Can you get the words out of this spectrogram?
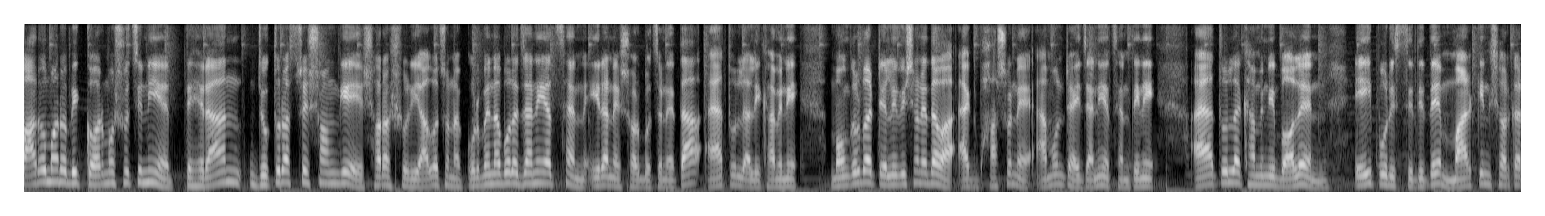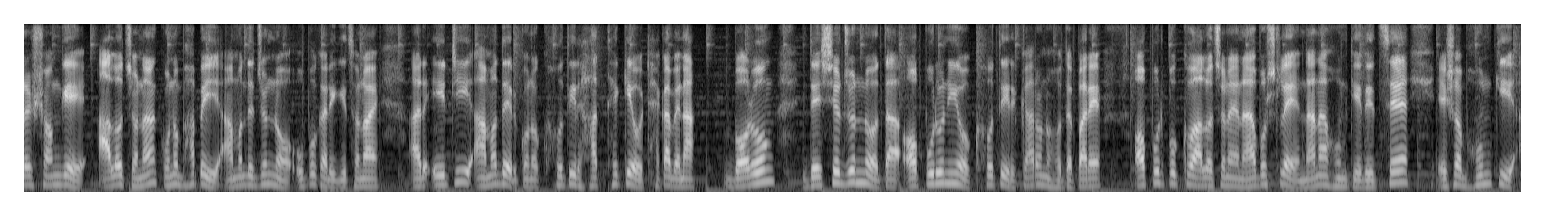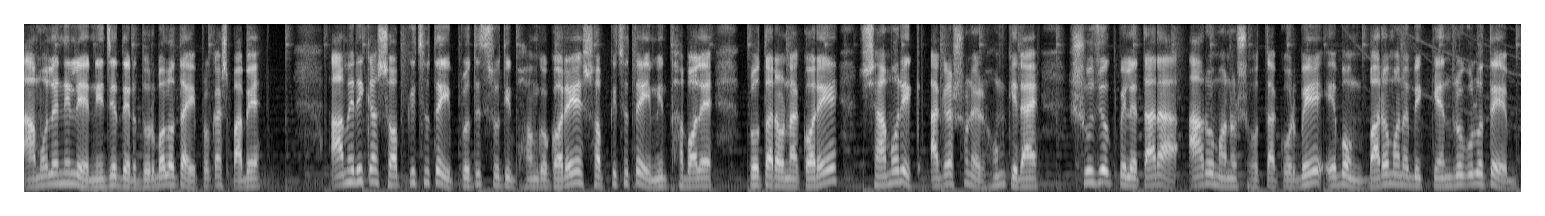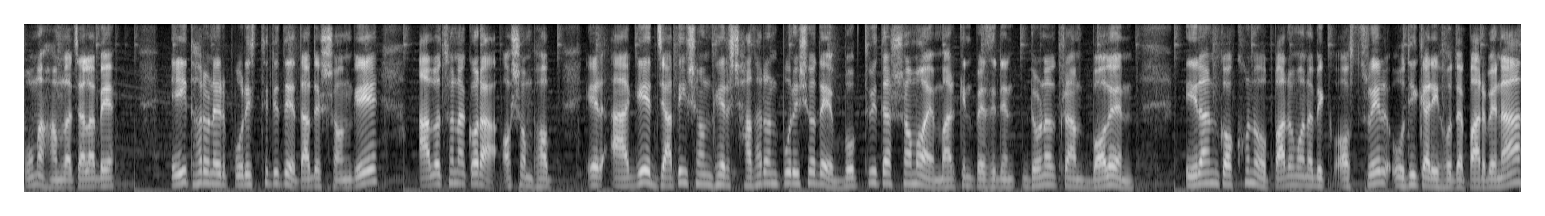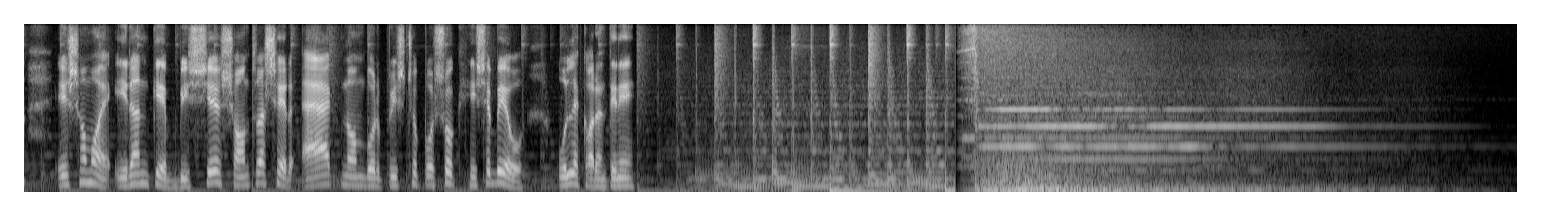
পারমাণবিক কর্মসূচি নিয়ে তেহরান যুক্তরাষ্ট্রের সঙ্গে সরাসরি আলোচনা করবে না বলে জানিয়েছেন ইরানের সর্বোচ্চ নেতা আয়াতুল্লা আলী খামিনি। মঙ্গলবার টেলিভিশনে দেওয়া এক ভাষণে এমনটাই জানিয়েছেন তিনি। আয়াতুল্লাহ খামিনি বলেন, এই পরিস্থিতিতে মার্কিন সরকারের সঙ্গে আলোচনা কোনোভাবেই আমাদের জন্য উপকারী কিছু নয়, আর এটি আমাদের কোনো ক্ষতির হাত থেকেও ঠেকাবে না। বরং দেশের জন্য তা অপূরণীয় ক্ষতির কারণ হতে পারে। অপরপক্ষ আলোচনায় না বসলে নানা হুমকি দিচ্ছে। এসব হুমকি আমলে নিলে নিজেদের দুর্বলতাই প্রকাশ পাবে। আমেরিকা সব কিছুতেই প্রতিশ্রুতি ভঙ্গ করে সব কিছুতেই মিথ্যা বলে, প্রতারণা করে, সামরিক আগ্রাসনের হুমকি দেয়। সুযোগ পেলে তারা আরও মানুষ হত্যা করবে এবং পারমাণবিক কেন্দ্রগুলোতে বোমা হামলা চালাবে। এই ধরনের পরিস্থিতিতে তাদের সঙ্গে আলোচনা করা অসম্ভব। এর আগে জাতিসংঘের সাধারণ পরিষদে বক্তৃতার সময় মার্কিন প্রেসিডেন্ট ডোনাল্ড ট্রাম্প বলেন ইরান কখনো পারমাণবিক অস্ত্রের অধিকারী হতে পারবে না। এ সময় ইরানকে বিশ্বের সন্ত্রাসের এক নম্বর পৃষ্ঠপোষক হিসেবেও উল্লেখ করেন তিনি।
